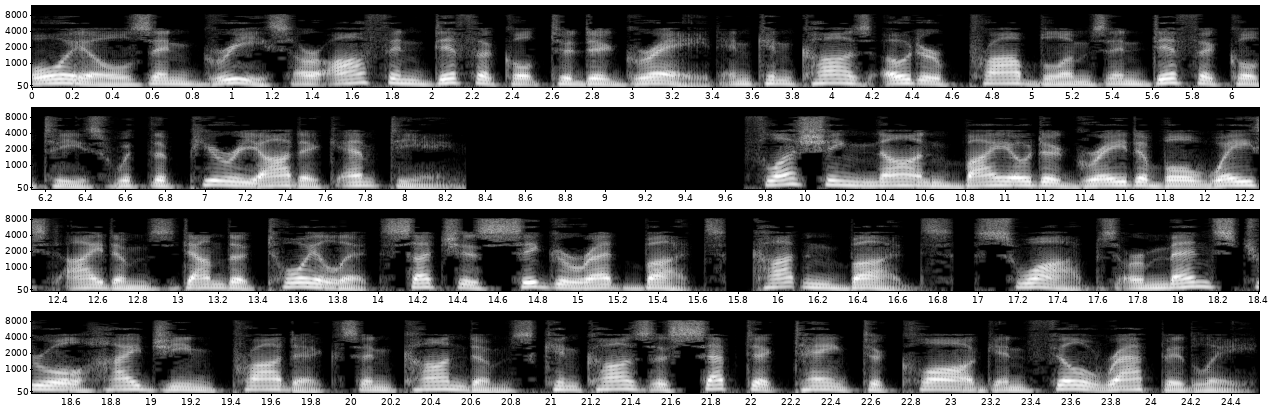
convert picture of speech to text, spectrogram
Oils and grease are often difficult to degrade and can cause odor problems and difficulties with the periodic emptying. Flushing non-biodegradable waste items down the toilet such as cigarette butts, cotton buds, swabs or menstrual hygiene products and condoms can cause a septic tank to clog and fill rapidly,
